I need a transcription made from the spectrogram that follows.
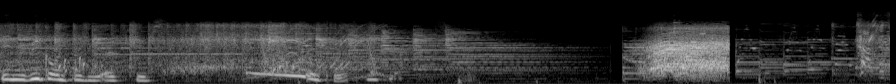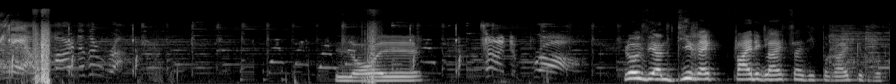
Gegen Rico und Bibi, elf Cubes. Und tot. LOL. LOL, wir haben direkt beide gleichzeitig bereit gedrückt.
